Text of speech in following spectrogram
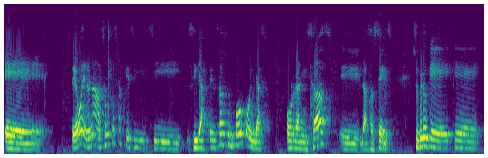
Eh, pero bueno, nada, son cosas que si, si, si las pensás un poco y las organizás, eh, las haces. Yo creo que, que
